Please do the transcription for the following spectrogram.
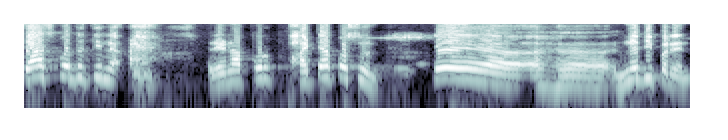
त्याच पद्धतीनं रेणापूर फाट्यापासून ते नदीपर्यंत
